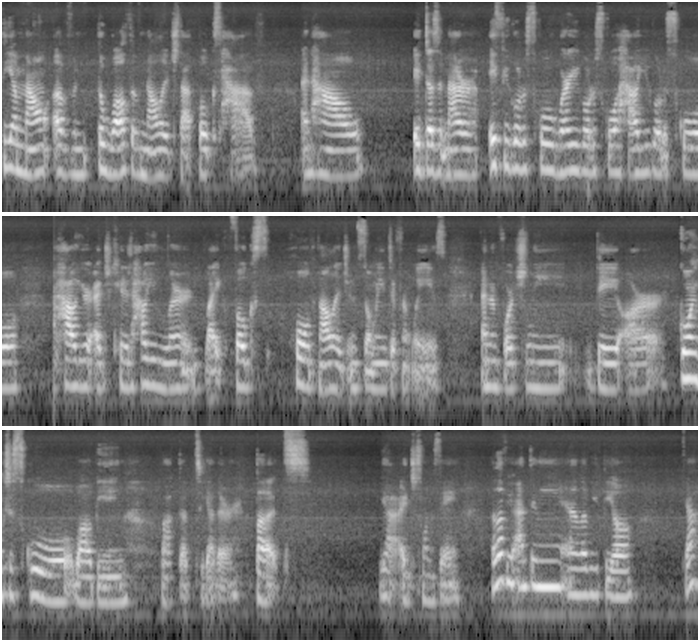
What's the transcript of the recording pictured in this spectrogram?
the amount of the wealth of knowledge that folks have and how it doesn't matter if you go to school, where you go to school, how you go to school, how you're educated, how you learn. Like folks hold knowledge in so many different ways. And unfortunately, they are going to school while being locked up together. But yeah, I just want to say I love you, Anthony, and I love you, Theo. Yeah,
